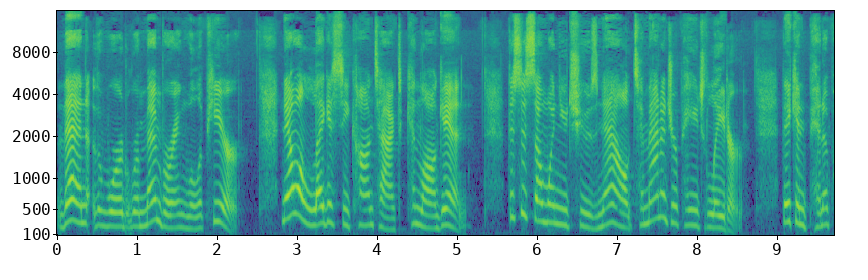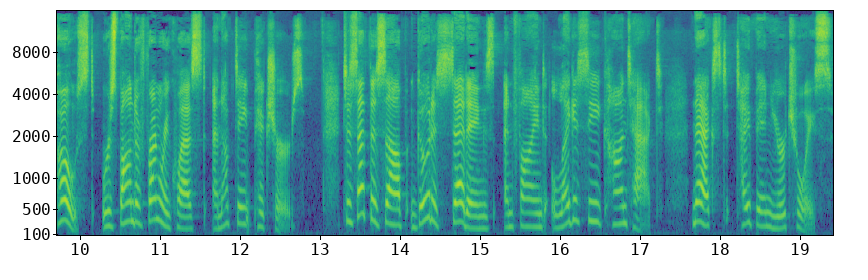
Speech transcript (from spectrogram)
Then the word remembering will appear. Now a legacy contact can log in. This is someone you choose now to manage your page later. They can pin a post, respond to friend requests, and update pictures. To set this up, go to Settings and find Legacy Contact. Next, type in your choice.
